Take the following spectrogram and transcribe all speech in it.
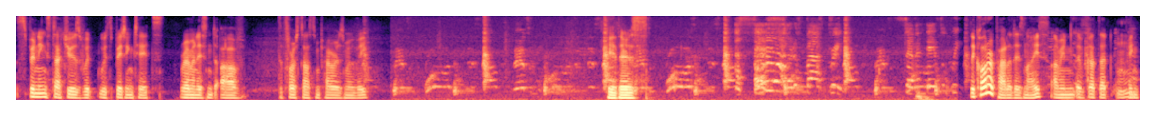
spinning statues with, with spitting tits, reminiscent of the first Austin Powers movie. Okay, there's the color palette is nice. I mean, they've got that mm-hmm. pink,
